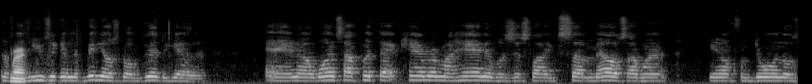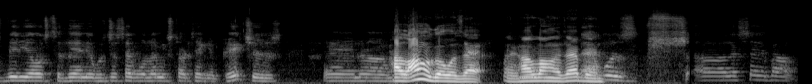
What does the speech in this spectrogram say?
Right. The music and the videos go good together. And uh, once I put that camera in my hand, it was just like something else. I went, you know, from doing those videos to then it was just like, well, let me start taking pictures. And um, How long ago was that? Like, how long has that that been? was, uh, let's say about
